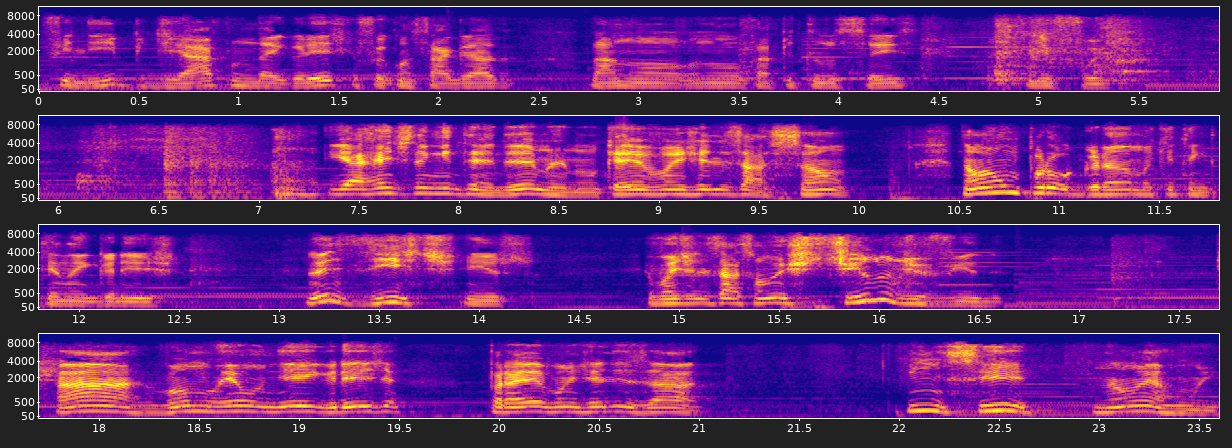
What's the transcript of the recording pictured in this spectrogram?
Filipe, diácono da igreja, que foi consagrado lá no, no capítulo 6, ele foi. E a gente tem que entender, meu irmão, que a evangelização não é um programa que tem que ter na igreja. Não existe isso. Evangelização é um estilo de vida. Ah, vamos reunir a igreja para evangelizar. Em si, não é ruim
